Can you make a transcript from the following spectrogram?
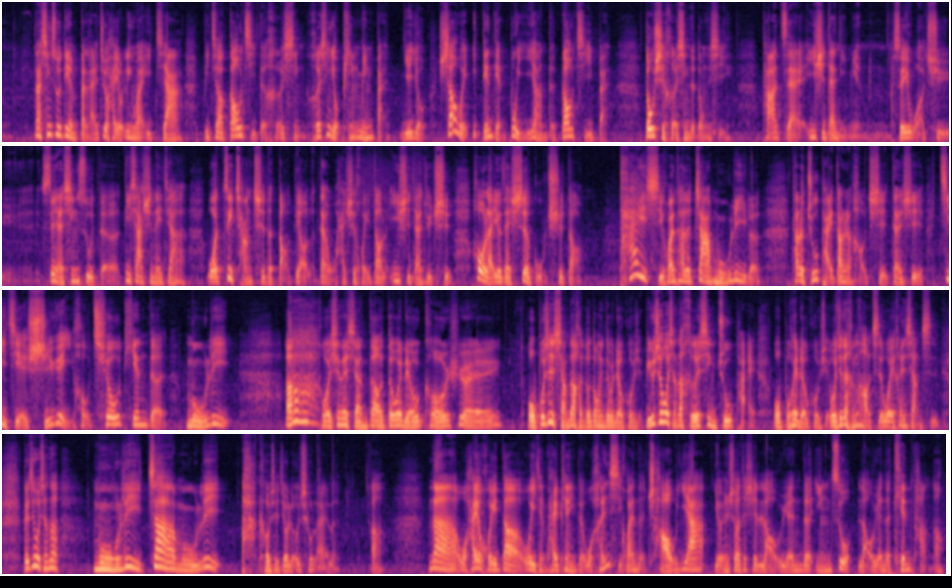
那新宿店本来就还有另外一家比较高级的和信，和信有平民版，也有稍微一点点不一样的高级版，都是核心的东西。它在伊势丹里面，所以我去。虽然新宿的地下室那家我最常吃的倒掉了，但我还是回到了伊势丹去吃。后来又在涩谷吃到。太喜欢它的炸牡蛎了，它的猪排当然好吃，但是季节十月以后，秋天的牡蛎啊，我现在想到都会流口水。我不是想到很多东西都会流口水，比如说我想到和信猪排，我不会流口水，我觉得很好吃，我也很想吃。可是我想到牡蛎炸牡蛎啊，口水就流出来了。那我还有回到我以前拍片一个我很喜欢的潮鸭，有人说这是老人的银座，老人的天堂啊。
